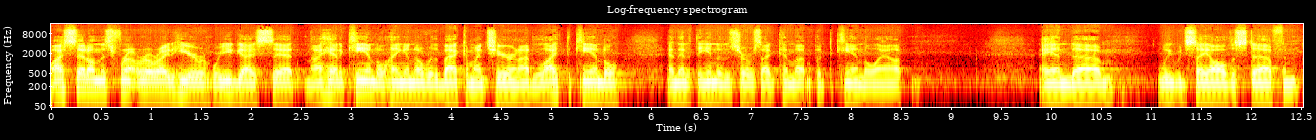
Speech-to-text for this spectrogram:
I sat on this front row right here where you guys sat, and I had a candle hanging over the back of my chair, and I'd light the candle, and then at the end of the service, I'd come up and put the candle out. And um, we would say all the stuff, and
